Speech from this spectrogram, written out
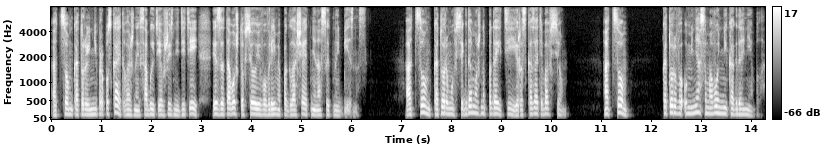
Отцом, который не пропускает важные события в жизни детей из-за того, что все его время поглощает ненасытный бизнес. Отцом, к которому всегда можно подойти и рассказать обо всем. Отцом, которого у меня самого никогда не было.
